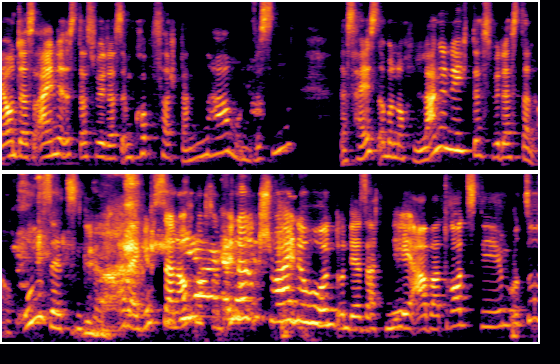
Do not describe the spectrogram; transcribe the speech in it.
Ja. und das eine ist, dass wir das im Kopf verstanden haben und wissen. Das heißt aber noch lange nicht, dass wir das dann auch umsetzen können. Ja. Ja, da gibt es dann auch ja, noch so einen genau. inneren Schweinehund und der sagt, nee, aber trotzdem und so.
